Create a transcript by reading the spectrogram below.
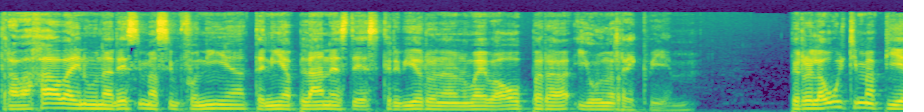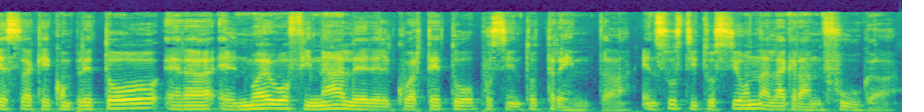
Trabajaba en una décima sinfonía, tenía planes de escribir una nueva ópera y un requiem. Pero la última pieza que completó era el nuevo finale del cuarteto opus 130, en sustitución a la gran fuga.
